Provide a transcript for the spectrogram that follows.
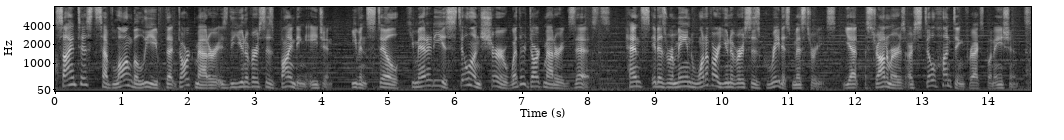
Scientists have long believed that dark matter is the universe's binding agent. Even still, humanity is still unsure whether dark matter exists. Hence, it has remained one of our universe's greatest mysteries, yet astronomers are still hunting for explanations.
